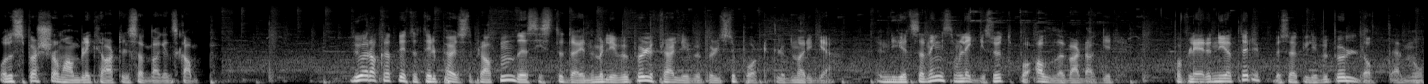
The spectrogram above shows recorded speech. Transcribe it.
Og det spørs om han blir klar til søndagens kamp. Du har akkurat lyttet til pausepraten det siste døgnet med Liverpool fra Liverpool supporterklubb Norge. En nyhetssending som legges ut på alle hverdager. For flere nyheter, besøk liverpool.no.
